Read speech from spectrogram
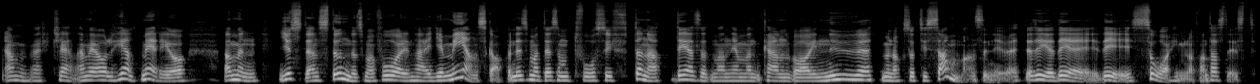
Ja, men verkligen. Jag håller helt med dig. Och, ja, men just den stunden som man får i den här gemenskapen. Det är som att det är som två syften. Att dels att man, ja, man kan vara i nuet, men också tillsammans i nuet. Jag tycker det, det är så himla fantastiskt.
